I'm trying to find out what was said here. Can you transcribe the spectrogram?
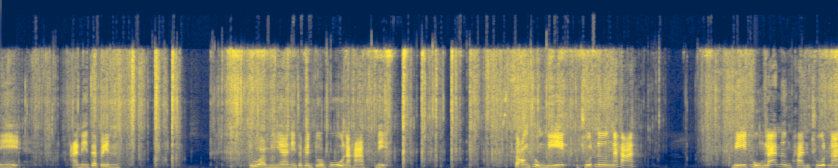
นี่ อันนี้จะเป็น ตัวเมียนี้จะเป็นตัวผู้นะคะ นี่สองถุงนี้ชุดหนึ่งนะคะ มีถุงละหนึ่งพันชุดนะ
